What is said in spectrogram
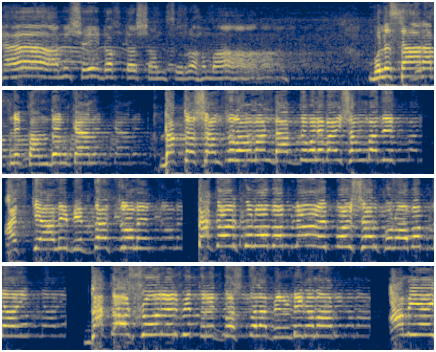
হ্যাঁ আমি সেই ডক্টর শামসুর রহমান। বলে, স্যার, আপনি কান্দেন কেন? ডক্টর শামসুর রহমান ডাকতে বলে, ভাই সাংবাদিক, আজকে আমি বৃদ্ধাশ্রমে টাকার কোনো অভাব নাই, পয়সার কোনো অভাব নাই। ঢাকা শহরের ভিতরে দশতলা বিল্ডিং আমার। আমি এই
